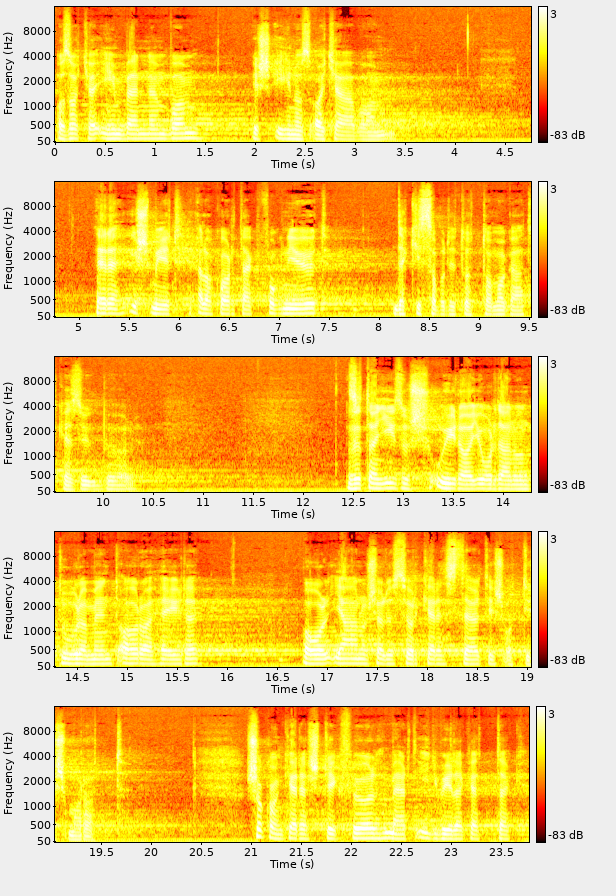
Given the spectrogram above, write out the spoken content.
az Atya én bennem van, és én az Atyában. Erre ismét el akarták fogni őt, de kiszabadította magát kezükből. Ezután Jézus újra a Jordánon túlra ment arra a helyre, ahol János először keresztelt, és ott is maradt. Sokan keresték föl, mert így vélekedtek.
